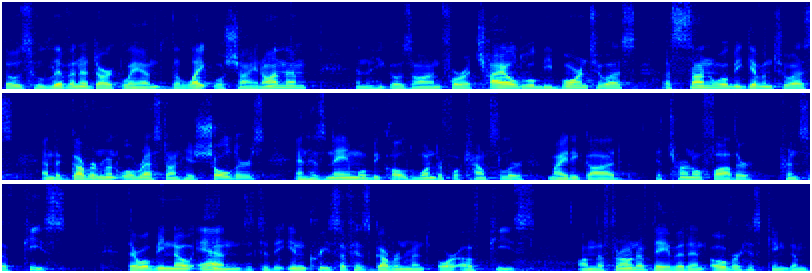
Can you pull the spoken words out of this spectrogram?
Those who live in a dark land, the light will shine on them. And then he goes on For a child will be born to us, a son will be given to us, and the government will rest on his shoulders, and his name will be called Wonderful Counselor, Mighty God, Eternal Father, Prince of Peace. There will be no end to the increase of his government or of peace on the throne of David and over his kingdom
